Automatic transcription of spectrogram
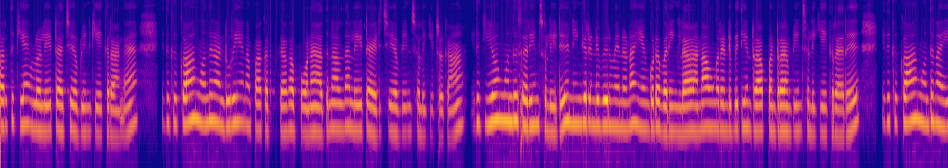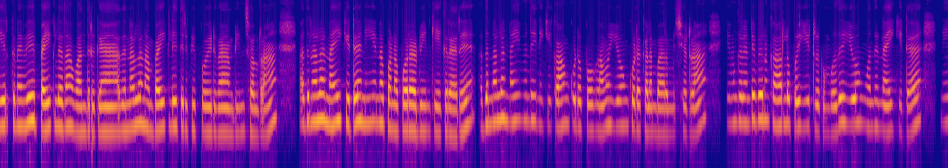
வரத்துக்கு ஏன் இவ்வளோ லேட் ஆச்சு? அப்படின்னு கேட்குறாங்க இதுக்கு காங் வந்து நான் டுரியனை பார்க்கறதுக்காக போனேன். அதனால தான் லேட் ஆயிடுச்சு அப்படின்னு சொல்லிக்கிட்டு இருக்கான். இதுக்கு இவங்க வந்து சரின்னு சொல்லிட்டு நீங்கள் ரெண்டு பேரும் வேணும்னா என் கூட வரீங்களா? நான் அவங்க ரெண்டு பேர்த்தையும் ட்ராப் பண்ணுறேன் அப்படின்னு சொல்லி கேட்குறாரு இதுக்கு காங் வந்து நான் ஏற்கனவே பைக்கில் தான் வந்திருக்கேன். அதனால நான் பைக்லேயே திருப்பி போயிடுவேன் அப்படின்னு சொல்கிறான் அதனால நை கிட்ட நீ என்ன பண்ண போகிற அப்படின்னு கேட்குறாரு அதனால நை வந்து இன்றைக்கி காங் கூட போகாமல் யோங் கூட கிளம்ப ஆரம்பிச்சிடுறான். இவங்க ரெண்டு பேரும் காரில் போய்கிட்டு இருக்கும்போது யோங் வந்து நை கிட்ட நீ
